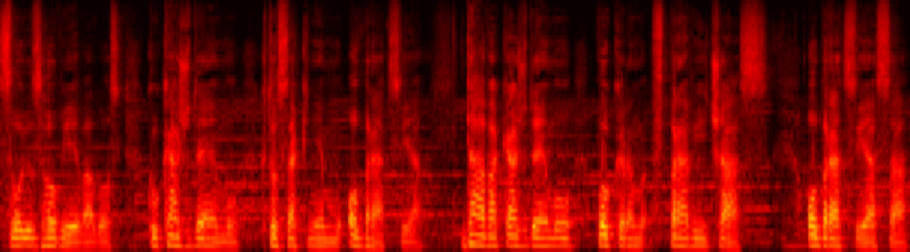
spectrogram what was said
svoju zhovievavosť ku každému, kto sa k nemu obracia dáva každému pokrm v pravý čas, obracia sa e,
